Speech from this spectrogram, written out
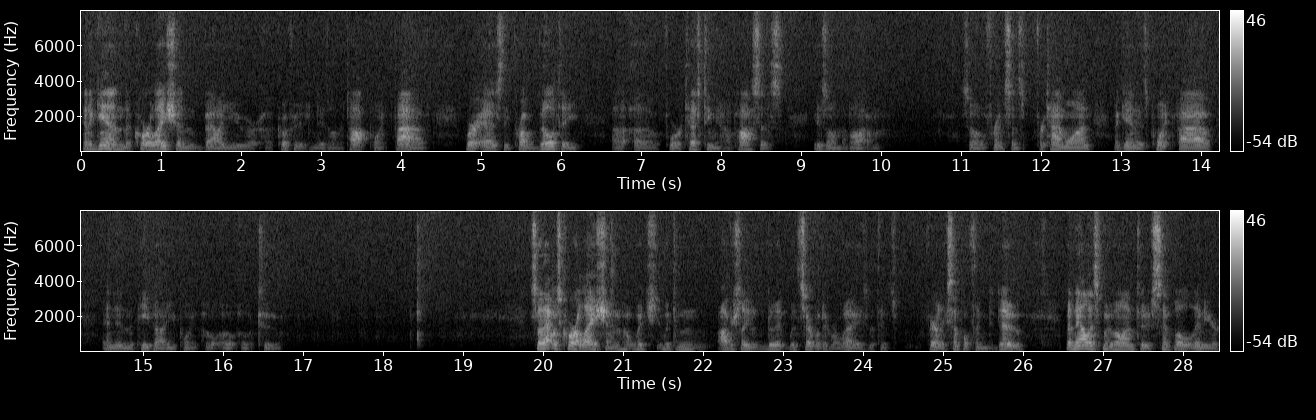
And again, the correlation value or uh, coefficient is on the top, 0.5, whereas the probability uh, for testing the hypothesis is on the bottom. So for instance, for time one, again, it's 0.5, and then the p-value 0.0002. So that was correlation, which we can obviously do it with several different ways, but it's a fairly simple thing to do. But now let's move on to simple linear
